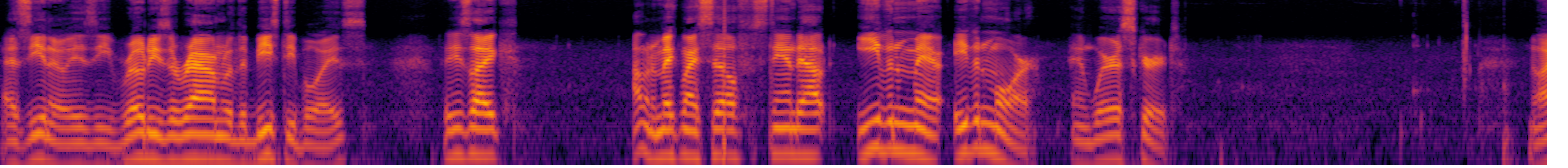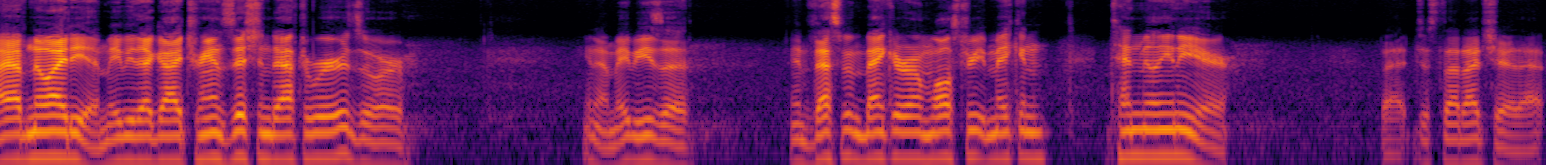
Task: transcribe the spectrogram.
as you know, as he roadies around with the Beastie Boys. he's like, I'm gonna make myself stand out even more, even more, and wear a skirt. No, I have no idea. Maybe that guy transitioned afterwards, or you know, maybe he's a investment banker on Wall Street making 10 million a year. But just thought I'd share that.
